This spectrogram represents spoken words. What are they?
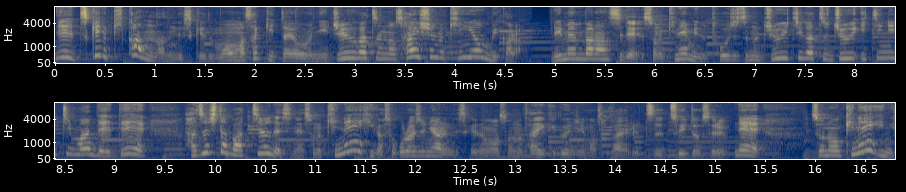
でつける期間なんですけども、まあ、さっき言ったように10月の最初の金曜日からリメンバランスでその記念日の当日の11月11日までで外したバッジをですねその記念碑がそこら中にあるんですけどもその大義軍人を支えるツイートをする。でその記念碑に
